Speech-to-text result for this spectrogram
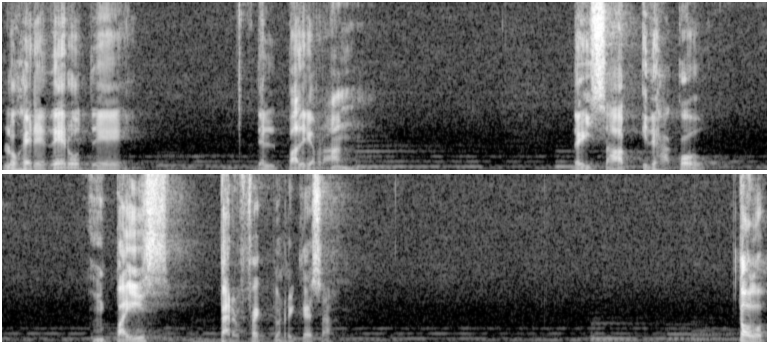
los herederos de, del padre Abraham de Isaac y de Jacob. Un país perfecto en riqueza. Todo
